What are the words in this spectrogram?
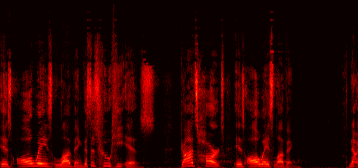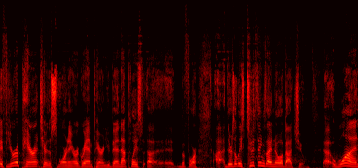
is always loving. This is who He is. God's heart is always loving. Now, if you're a parent here this morning or a grandparent, you've been in that place uh, before, uh, there's at least two things I know about you. Uh, one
